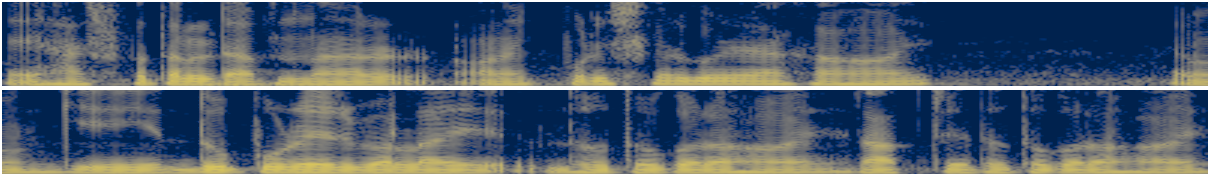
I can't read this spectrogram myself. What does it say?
এই হাসপাতালটা আপনার অনেক পরিষ্কার করে রাখা হয় এবং কি দুপুরের বেলায় ধৌত করা হয়, রাত্রে ধৌত করা হয়।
